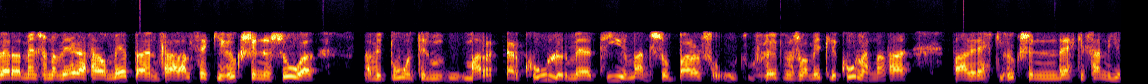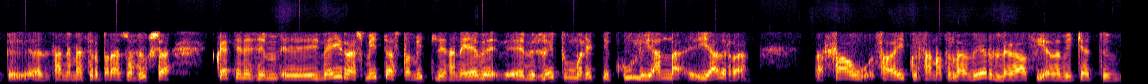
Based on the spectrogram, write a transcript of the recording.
verða menn svona vega það og meta en það er alls ekki hugsunum svo að, að við búum til margar kúlur með tíu manns og bara hlaupum svo að milli kúlana. Það, það er ekki hugsunum, ekki þannig, þannig að menn þurfa bara eins að hugsa hvernig þessi veira smittast á milli, þannig ef, ef við hlaupum að einni kúlu í, anna, í aðra þá, eigur það náttúrulega verulega því að við getum,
